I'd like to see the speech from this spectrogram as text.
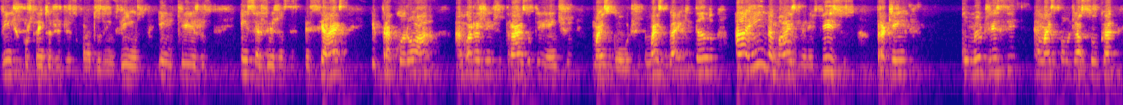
20% de descontos em vinhos, em queijos, em cervejas especiais. E para coroar, agora a gente traz o cliente mais Gold, mais Black, dando ainda mais benefícios para quem, como eu disse, é mais pão de açúcar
